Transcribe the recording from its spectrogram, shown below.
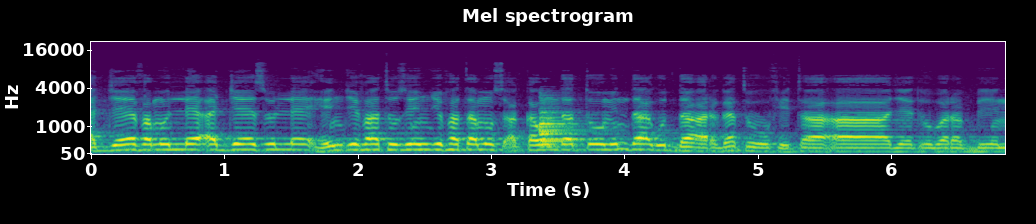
ajjeefamullee ajjeesullee hinjifatus hinjifatamus akka hundattuu mindaa guddaa argatuufi taa'a jee duuba rabbiin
